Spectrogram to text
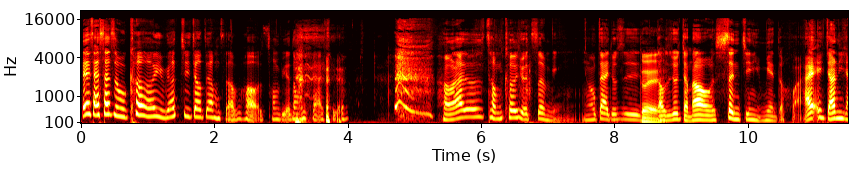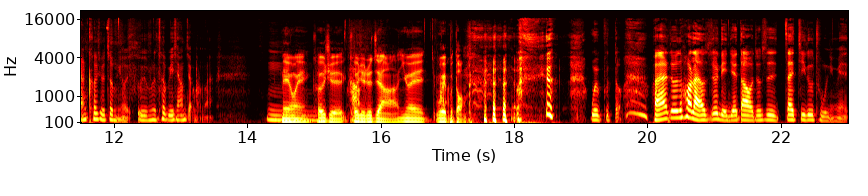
而且才三十五克而已，不要计较这样子好不好？从别的东西下去。好啦，就是从科学证明，然后再就是，对，老师就讲到圣经里面的话。哎哎，假如你讲科学证明，有有没有特别想讲的吗？嗯，没有哎、欸，科学科学就这样啊，因为我也不懂。我也不懂，反正就是后来我就连接到，就是在基督徒里面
